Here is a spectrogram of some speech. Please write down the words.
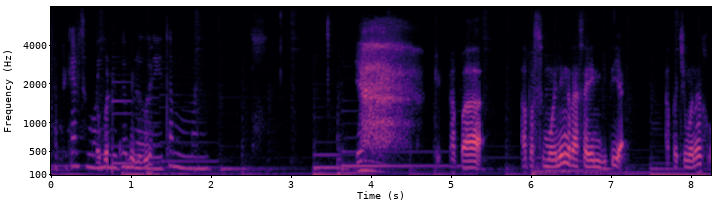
tapi kan semuanya juga dari teman ya apa apa semuanya ngerasain gitu ya? Apa cuman aku?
